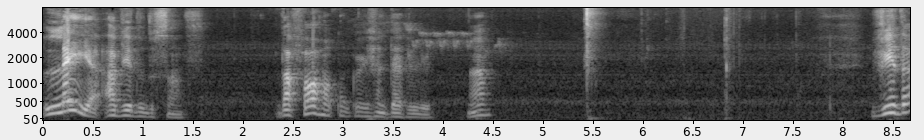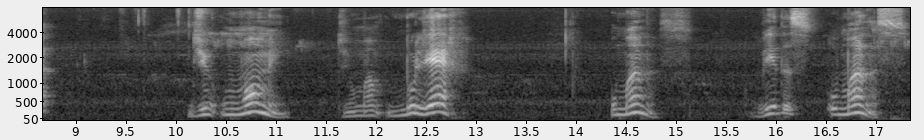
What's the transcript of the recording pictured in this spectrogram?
leia a vida dos santos da forma com que a gente deve ler. Né? Vida de um homem, de uma mulher humanas, vidas humanas.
